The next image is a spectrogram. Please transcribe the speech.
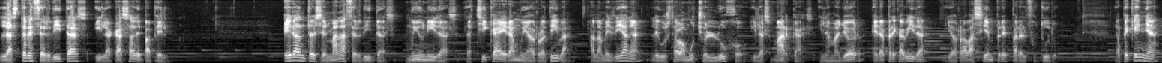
Las tres cerditas y la casa de papel. Eran tres hermanas cerditas, muy unidas. La chica era muy ahorrativa. A la mediana le gustaba mucho el lujo y las marcas, y la mayor era precavida y ahorraba siempre para el futuro. La pequeña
